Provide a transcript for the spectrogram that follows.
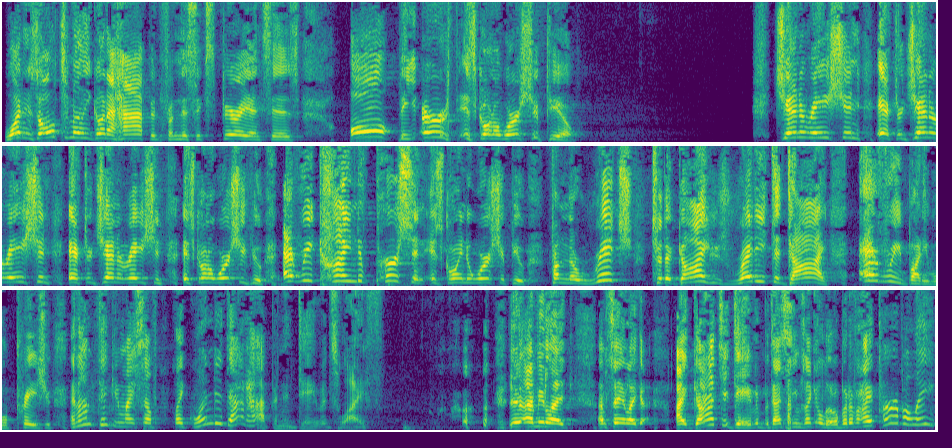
what is ultimately going to happen from this experience is all the earth is going to worship you. Generation after generation after generation is going to worship you. Every kind of person is going to worship you, from the rich to the guy who's ready to die. Everybody will praise you. And I'm thinking to myself, like, when did that happen in David's life? you know, I mean, like, I'm saying, like, I got you, David, but that seems like a little bit of hyperbole.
